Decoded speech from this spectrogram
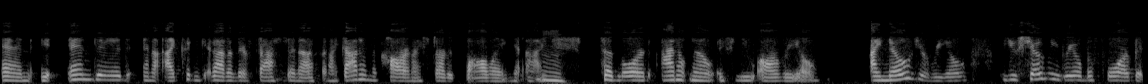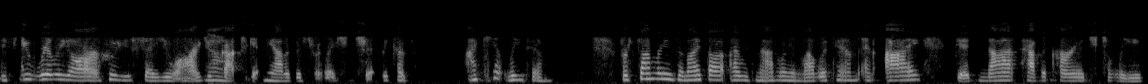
and it ended, and I couldn't get out of there fast enough. And I got in the car and I started bawling, and I Mm. said, "Lord, I don't know if you are real. I know you're real." You showed me real before, but if you really are who you say you are, you've Yeah. got to get me out of this relationship because I can't leave him. For some reason, I thought I was madly in love with him, and I did not have the courage to leave.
